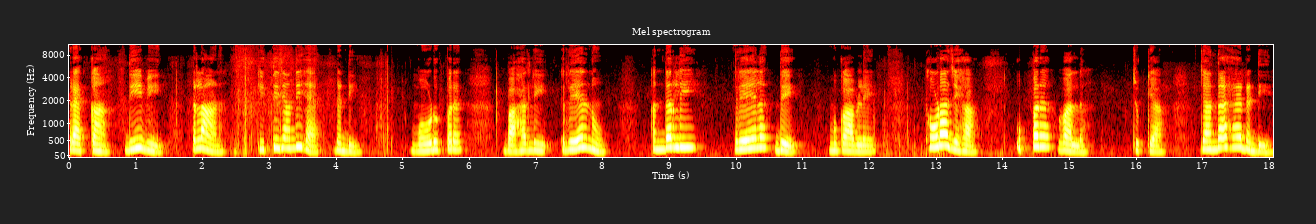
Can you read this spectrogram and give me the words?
ਟਰੈਕਾਂ ਦੀ ਵੀ ਢਲਾਣ ਕੀਤੀ ਜਾਂਦੀ ਹੈ ਡੰਡੀ। ਮੋੜ ਉੱਪਰ ਬਾਹਰਲੀ ਰੇਲ ਨੂੰ ਅੰਦਰਲੀ ਰੇਲ ਦੇ ਮੁਕਾਬਲੇ ਥੋੜਾ ਜਿਹਾ ਉੱਪਰ ਵੱਲ ਚੁੱਕਿਆ ਜਾਂਦਾ ਹੈ ਡੰਡੀ।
